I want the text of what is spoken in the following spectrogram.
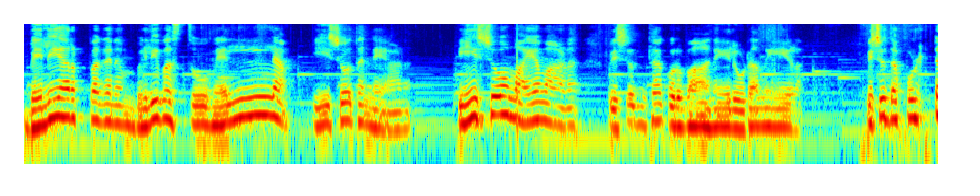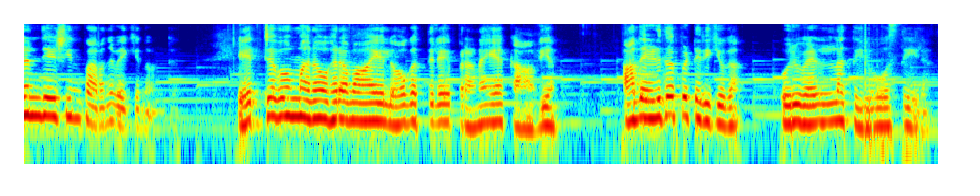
ബലിയർപ്പകനും ബലിവസ്തുവും എല്ലാം ഈശോ തന്നെയാണ്. ഈശോമയമാണ് വിശുദ്ധ കുർബാനയിലുടനീളം. വിശുദ്ധ ഫുൾട്ടൻ ജേഷ്യൻ പറഞ്ഞു വയ്ക്കുന്നുണ്ട് ഏറ്റവും മനോഹരമായ ലോകത്തിലെ പ്രണയ കാവ്യം അതെഴുതപ്പെട്ടിരിക്കുക ഒരു വെള്ള തിരുവോസ്തിയിലാണ്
